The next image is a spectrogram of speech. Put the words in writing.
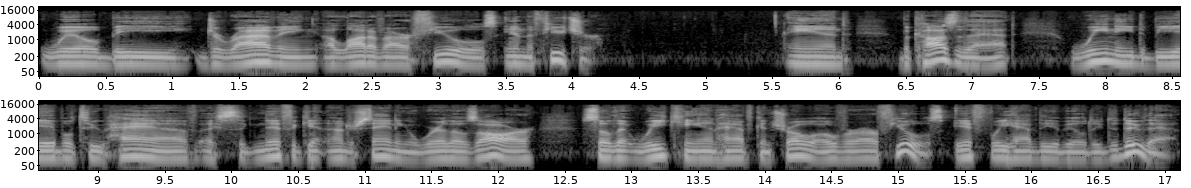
will be deriving a lot of our fuels in the future. And because of that, we need to be able to have a significant understanding of where those are so that we can have control over our fuels if we have the ability to do that.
